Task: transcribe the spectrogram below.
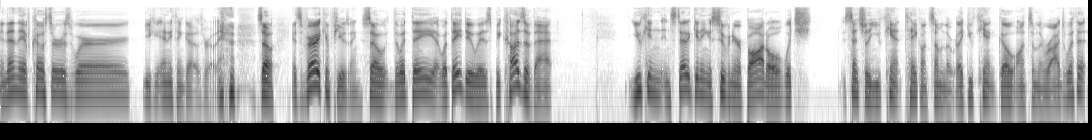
And then they have coasters where you can, anything goes really. so it's very confusing. So the, what they what they do is because of that, you can instead of getting a souvenir bottle, which essentially you can't take on some of the like you can't go on some of the rides with it.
